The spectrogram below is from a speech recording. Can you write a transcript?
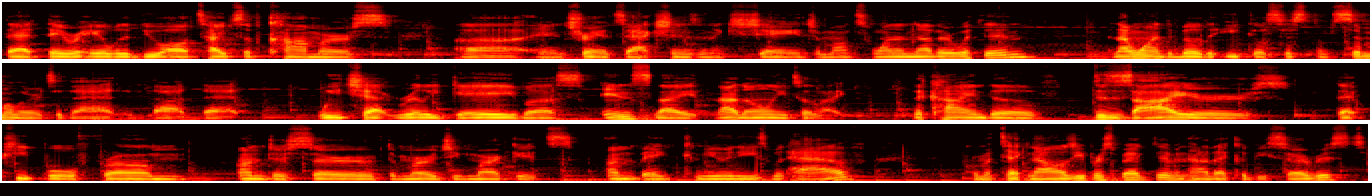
that they were able to do all types of commerce uh, and transactions and exchange amongst one another within. And I wanted to build an ecosystem similar to that and thought that WeChat really gave us insight not only to like the kind of desires that people from underserved emerging markets, unbanked communities would have from a technology perspective and how that could be serviced,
